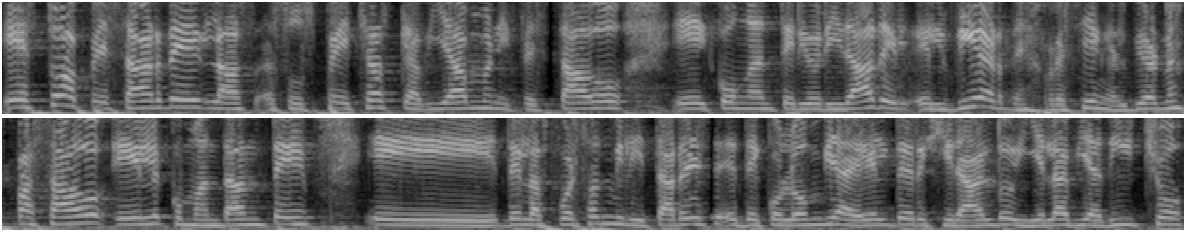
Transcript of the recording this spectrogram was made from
Esto a pesar de las sospechas que había manifestado eh, con anterioridad el viernes, recién el viernes pasado el comandante eh, de las fuerzas militares de Colombia, Elder Giraldo, y él había dicho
